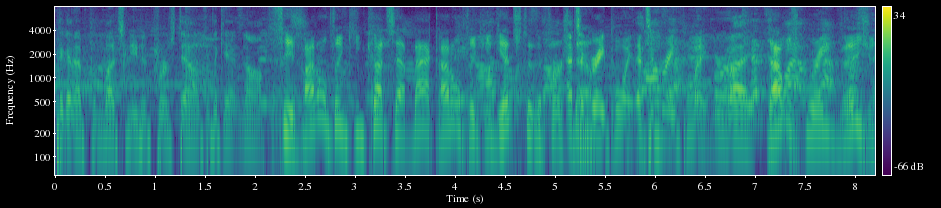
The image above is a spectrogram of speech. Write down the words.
picking up the much needed first down for the Kenton offense. See, if I don't think he cuts that back, I don't think he gets to the first That's down. a great point. That's a great point. You're right. That was great vision.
